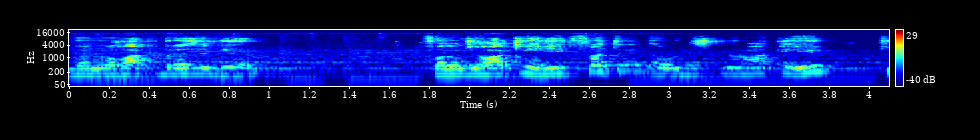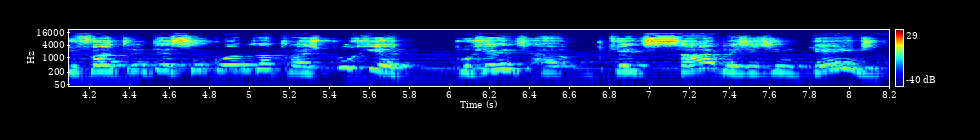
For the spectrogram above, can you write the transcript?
No rock brasileiro. Falando de Rock in Rio, que foi a 30, o primeiro Rock in que foi há 35 anos atrás. Por quê? Porque a, gente, porque a gente sabe, a gente entende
